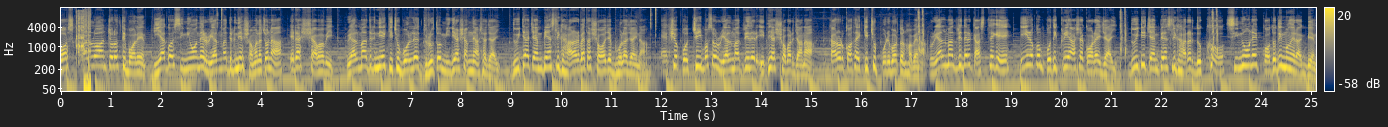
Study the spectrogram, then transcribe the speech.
boss Carlo Ancelotti বলেন, ডিয়াগো সিমিওনের রিয়াল মাদ্রিদ নিয়ে সমালোচনা, এটা স্বাভাবিক। রিয়াল মাদ্রিদ নিয়ে কিছু বললে দ্রুত মিডিয়ার সামনে আসা যায়। দুইটা চ্যাম্পিয়ন্স লিগ হারার ব্যথা সহজে ভোলা যায় না। একশো পঁচিশ বছর রিয়াল মাদ্রিদের ইতিহাস সবার জানা। কারোর কথায় কিছু পরিবর্তন হবে না। রিয়াল মাদ্রিদের কাছ থেকে এই রকম প্রতিক্রিয়া আশা করাই যায়। দুইটি চ্যাম্পিয়ন্স লিগ হারার দুঃখ সিমিওনে কতদিন মনে রাখবেন?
